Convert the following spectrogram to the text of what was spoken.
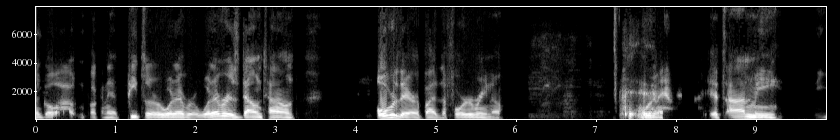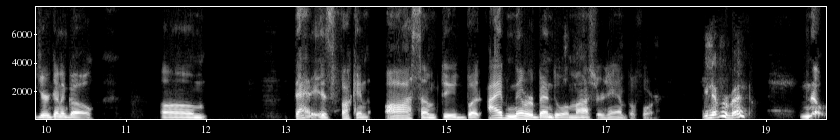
to go out and fucking have pizza or whatever, whatever is downtown over there by the Ford Arena. We're to have it's on me. You're to go. Um, that is fucking awesome, dude. But I've never been to a Monster Jam before. you never been? No,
